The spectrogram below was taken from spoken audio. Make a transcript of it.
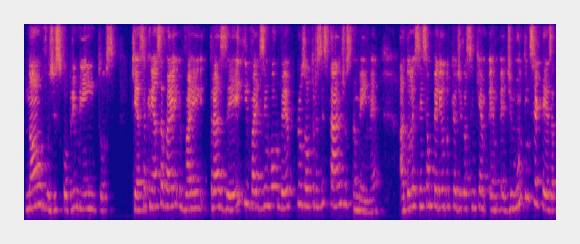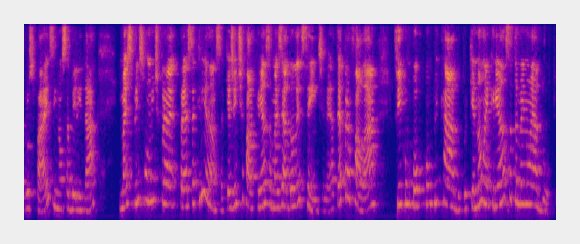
novos descobrimentos, que essa criança vai, vai trazer e vai desenvolver para os outros estágios também, né? A adolescência é um período que eu digo assim que é, é, é de muita incerteza para os pais em não saber lidar, mas principalmente para essa criança, que a gente fala criança, mas é adolescente, né? Até para falar fica um pouco complicado, porque não é criança, também não é adulto.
